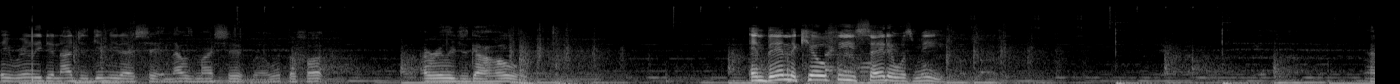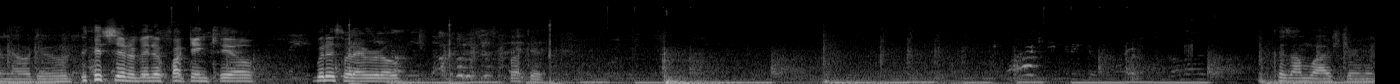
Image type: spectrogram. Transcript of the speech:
They really did not just give me that shit, and that was my shit, bro. What the fuck? I really just got hold. And then the kill feed said it was me. I know, dude. It should have been a fucking kill. But it's whatever, though. Fuck it. Cause I'm live streaming.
